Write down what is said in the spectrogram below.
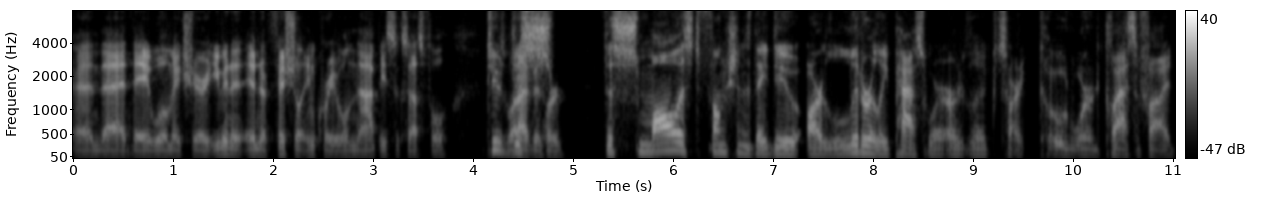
and that they will make sure even an official inquiry will not be successful. dude, is what the I've been s- heard. the smallest functions they do are literally password or like sorry code word classified.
